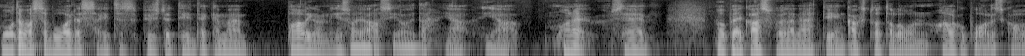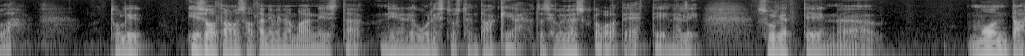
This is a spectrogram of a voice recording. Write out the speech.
muutamassa vuodessa itse asiassa pystyttiin tekemään paljon isoja asioita. Ja, ja mone, se nopea kasvu, jota nähtiin 2000-luvun alkupuoliskolla, tuli isolta osalta nimenomaan niistä niiden uudistusten takia, joita silloin 90-luvulla tehtiin. Eli suljettiin monta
